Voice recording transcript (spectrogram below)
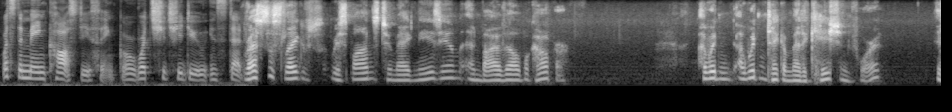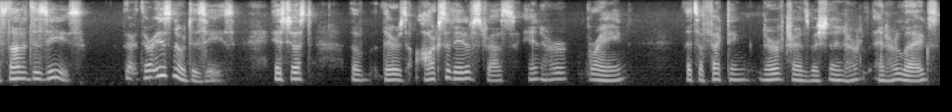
what's the main cause, do you think, or what should she do instead? Restless legs responds to magnesium and bioavailable copper. I wouldn't I wouldn't take a medication for it. It's not a disease. There, there is no disease. It's just the there's oxidative stress in her brain that's affecting nerve transmission in her in her legs,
